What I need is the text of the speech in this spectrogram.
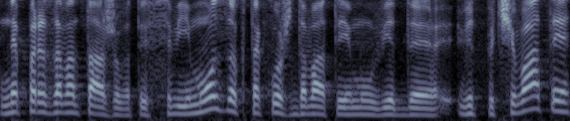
не перезавантажувати свій мозок, також давати йому від, відпочивати.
